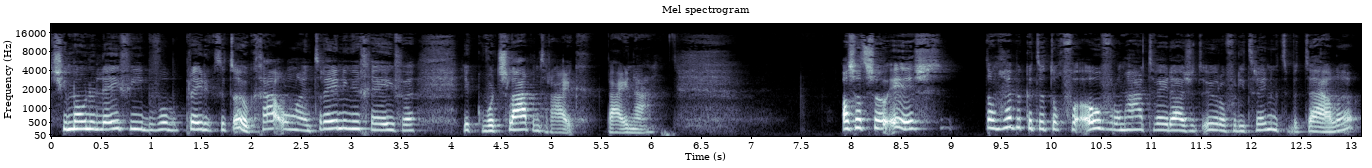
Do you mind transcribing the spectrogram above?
Simone Levy bijvoorbeeld predikt het ook. Ga online trainingen geven. Je wordt slapend rijk, bijna. Als dat zo is, dan heb ik het er toch voor over om haar 2000 euro voor die training te betalen.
